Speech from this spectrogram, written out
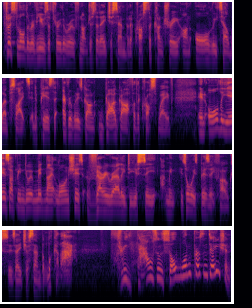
First of all, the reviews are through the roof, not just at HSN, but across the country on all retail websites. It appears that everybody's gone gaga for the Crosswave. In all the years I've been doing midnight launches, very rarely do you see, I mean, it's always busy, folks, it's HSN, but look at that. 3,000 sold one presentation.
